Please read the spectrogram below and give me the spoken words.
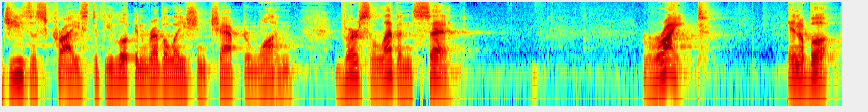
Jesus Christ, if you look in Revelation chapter 1, verse 11 said, Write in a book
